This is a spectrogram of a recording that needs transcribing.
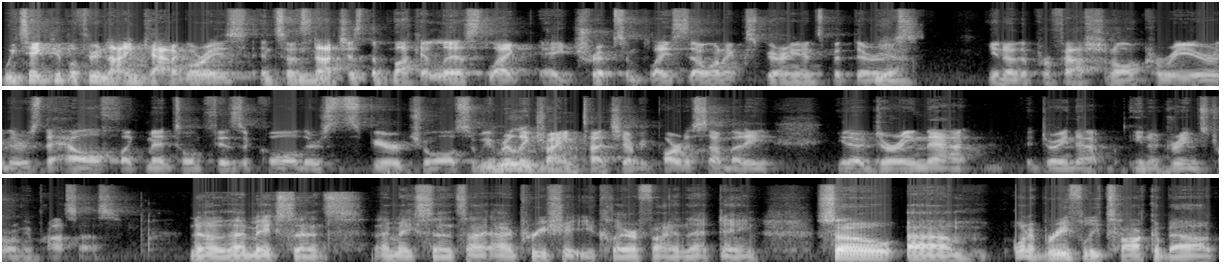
we take people through nine categories, and so it's mm-hmm. not just the bucket list, like hey, trips and places I want to experience, but there's, yeah. you know, the professional career, there's the health, like mental and physical, there's the spiritual. So we really mm-hmm. try and touch every part of somebody, you know, during that during that you know dream storming process. No, that makes sense. That makes sense. I, I appreciate you clarifying that, Dane. So, um, I want to briefly talk about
